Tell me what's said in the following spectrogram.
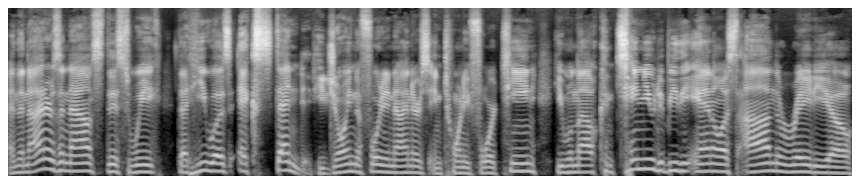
And the Niners announced this week that he was extended. He joined the 49ers in 2014. He will now continue to be the analyst on the radio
